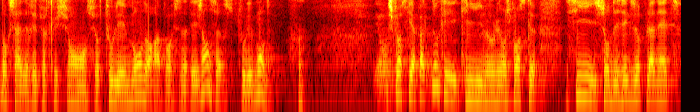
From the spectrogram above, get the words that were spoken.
Donc ça a des répercussions sur tous les mondes en rapport avec cette intelligence, sur tous les mondes. Je pense qu'il n'y a pas que nous qui, qui, évoluons. Je pense que si sur des exoplanètes,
